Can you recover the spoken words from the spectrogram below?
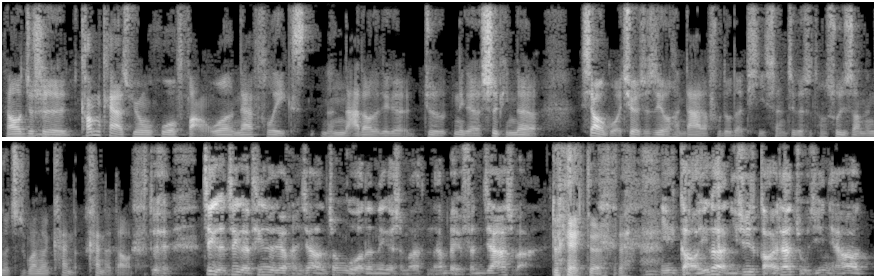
然后就是 Comcast 用户访问 Netflix 能拿到的这个就是那个视频的。效果确实是有很大的幅度的提升，这个是从数据上能够直观的看的看得到的。对，这个这个听着就很像中国的那个什么南北分家是吧？对对对，你搞一个，你去搞一台主机，你还要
